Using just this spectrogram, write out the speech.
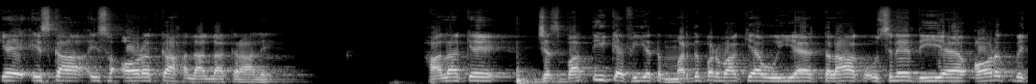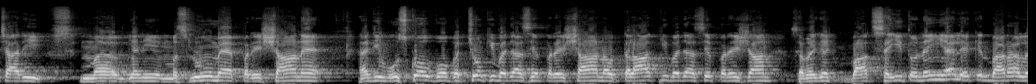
کہ اس کا، اس عورت کا حلالہ کرا لے حالانکہ جذباتی کیفیت مرد پر واقع ہوئی ہے، طلاق اس نے دی ہے، عورت بیچاری یعنی مسلوم ہے، پریشان ہے۔ ہاں جی اس کو وہ بچوں کی وجہ سے پریشان اور طلاق کی وجہ سے پریشان۔ سمجھ گئے، بات صحیح تو نہیں ہے، لیکن بہرحال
